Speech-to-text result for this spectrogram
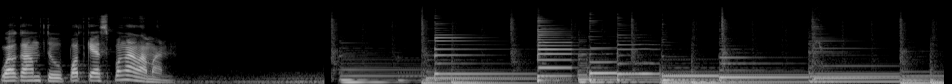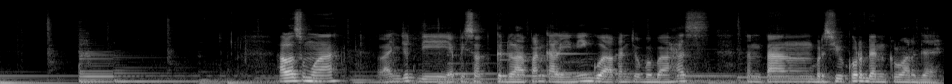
Welcome to podcast pengalaman. Halo semua, lanjut di episode ke-8 kali ini gue akan coba bahas tentang bersyukur dan keluarga.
